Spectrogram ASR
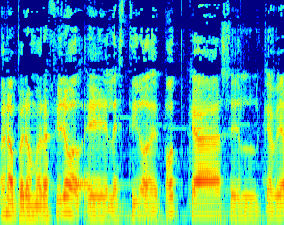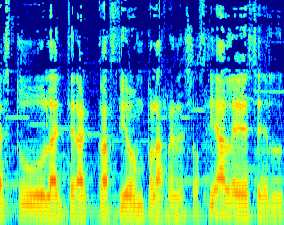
Bueno, pero me refiero eh, el estilo de podcast, el que veas tú la interactuación por las redes sociales, el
